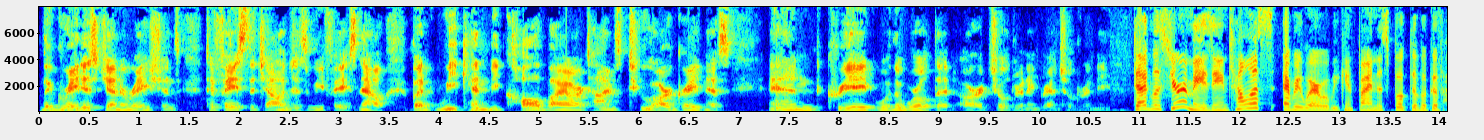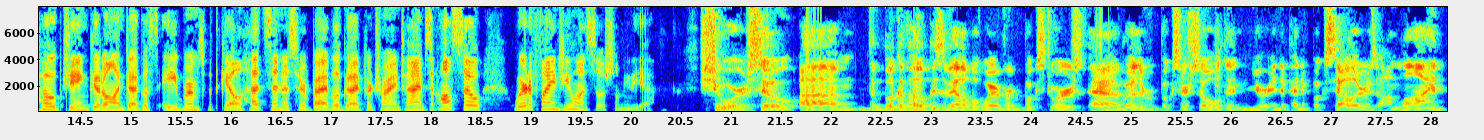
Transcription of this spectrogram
the greatest generations to face the challenges we face now. But we can be called by our times to our greatness and create the world that our children and grandchildren need. Douglas, you're amazing. Tell us everywhere where we can find this book, The Book of Hope, Jane Goodall and Douglas Abrams with Gail Hudson, A Survival Guide for Trying Times, and also where to find you on social media. Sure. So um, the Book of Hope is available wherever bookstores, uh, wherever books are sold, and your independent booksellers online.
